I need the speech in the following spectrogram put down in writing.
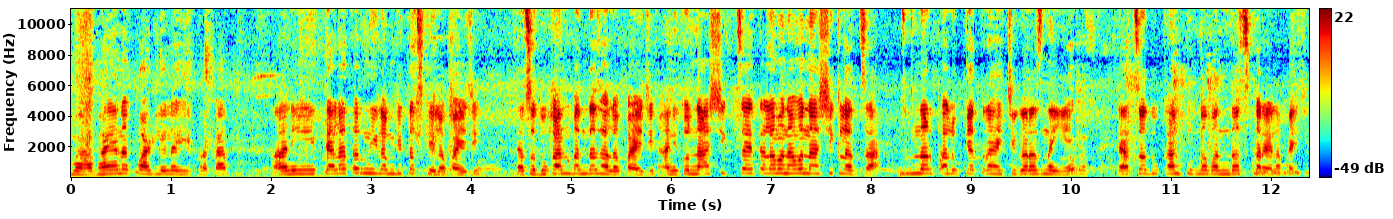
भयानक वाढलेला आहे हे प्रकार. आणि त्याला तर निलंबितच केलं पाहिजे. त्याचं दुकान बंद झालं पाहिजे. आणि तो नाशिकचा आहे त्याला म्हणावं नाशिकलाच जा. जुन्नर तालुक्यात राहायची गरज नाहीये. त्याचं दुकान पूर्ण बंदच करायला पाहिजे.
